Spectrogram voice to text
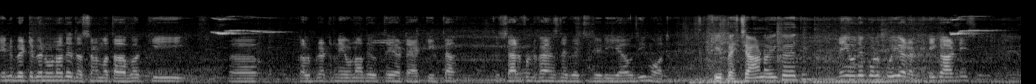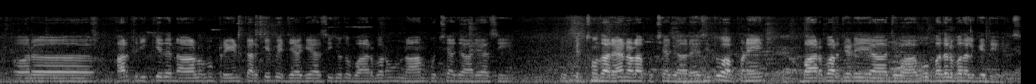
ਇਨ ਬਿਟਵੀਨ ਉਹਨਾਂ ਦੇ ਦੱਸਣ ਮੁਤਾਬਕ ਕਿ ਕਲਪਰੇਟ ਨੇ ਉਹਨਾਂ ਦੇ ਉੱਤੇ ਅਟੈਕ ਕੀਤਾ ਤੇ ਸੈਲਫ ਡਿਫੈਂਸ ਦੇ ਵਿੱਚ ਜਿਹੜੀ ਆ ਉਹਦੀ ਮੌਤ ਹੋਈ ਕੀ ਪਹਿਚਾਣ ਹੋਈ ਕੋਈ ਉਹਦੀ? ਨਹੀਂ ਉਹਦੇ ਕੋਲ ਕੋਈ ਆਇਡੈਂਟੀ ਕਾਰਡ ਨਹੀਂ ਸੀ। ਔਰ ਹਰ ਤਰੀਕੇ ਦੇ ਨਾਲ ਉਹਨੂੰ ਟ੍ਰੇਨ ਕਰਕੇ ਭੇਜਿਆ ਗਿਆ ਸੀ ਜਦੋਂ ਬਾਰ-ਬਾਰ ਉਹਨੂੰ ਨਾਮ ਪੁੱਛਿਆ ਜਾ ਰਿਹਾ ਸੀ ਉਹ ਕਿੱਥੋਂ ਦਾ ਰਹਿਣ ਵਾਲਾ ਪੁੱਛਿਆ ਜਾ ਰਿਹਾ ਸੀ ਤਾਂ ਆਪਣੇ ਬਾਰ-ਬਾਰ ਜਿਹੜੇ ਆ ਜਵਾਬ ਉਹ ਬਦਲ-ਬਦਲ ਕੇ ਦੇ ਰਿਹਾ ਸੀ।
